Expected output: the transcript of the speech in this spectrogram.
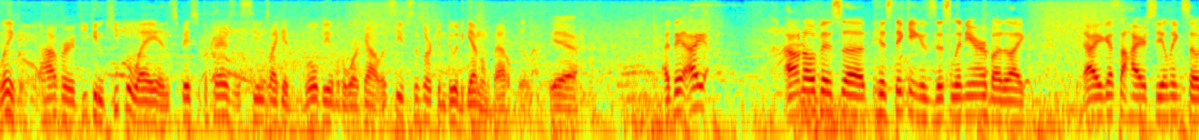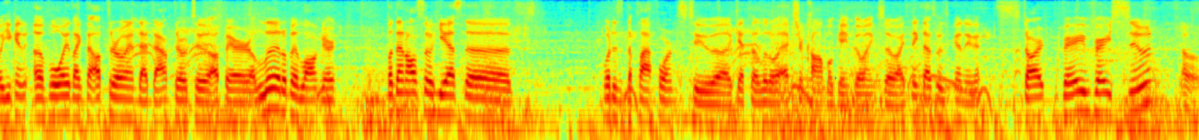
Link. However, if you can keep away and space with the pairs, it seems like it will be able to work out. Let's see if Scizor can do it again on Battlefield. Yeah. I think I I don't know if his uh, his thinking is this linear, but like I guess the higher ceiling, so he can avoid like the up throw and that down throw to up air a little bit longer. But then also he has the what is it, the platforms to uh, get the little extra combo game going. So I think that's what's going to start very very soon. Oh.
